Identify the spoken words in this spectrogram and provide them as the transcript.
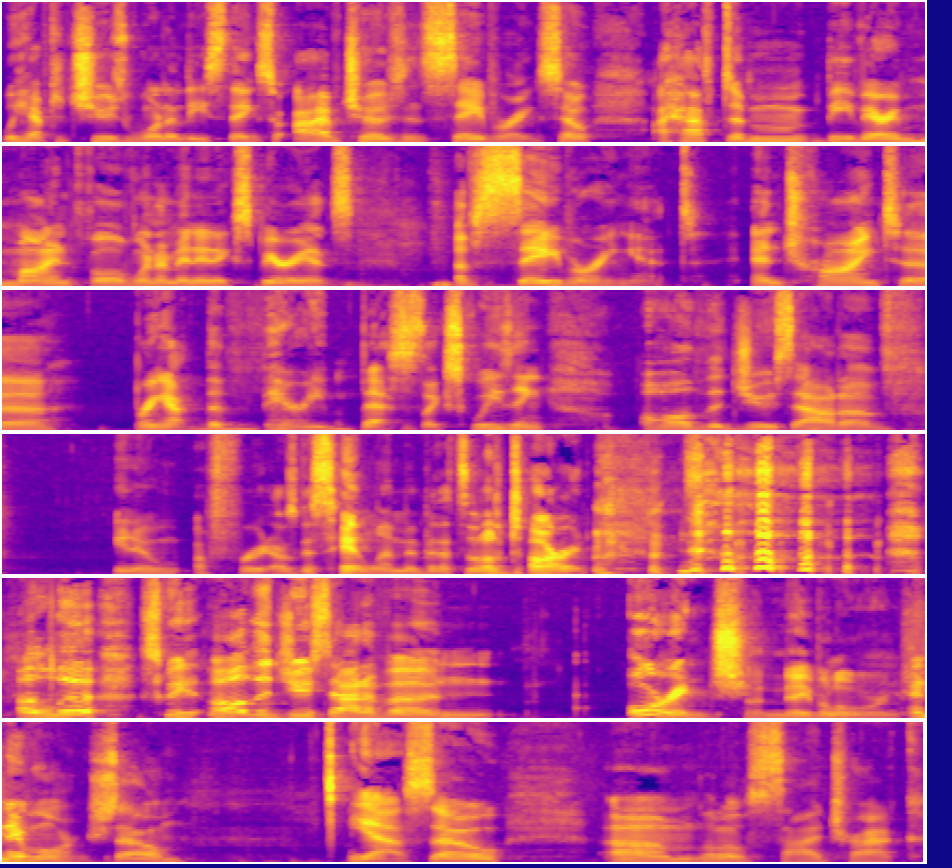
We have to choose one of these things. So I've chosen savoring. So I have to m- be very mindful when I'm in an experience of savoring it and trying to bring out the very best. It's like squeezing all the juice out of, you know, a fruit. I was gonna say a lemon, but that's a little tart. a little squeeze all the juice out of a orange. A navel orange. A navel orange. So, yeah. So, um, little sidetrack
